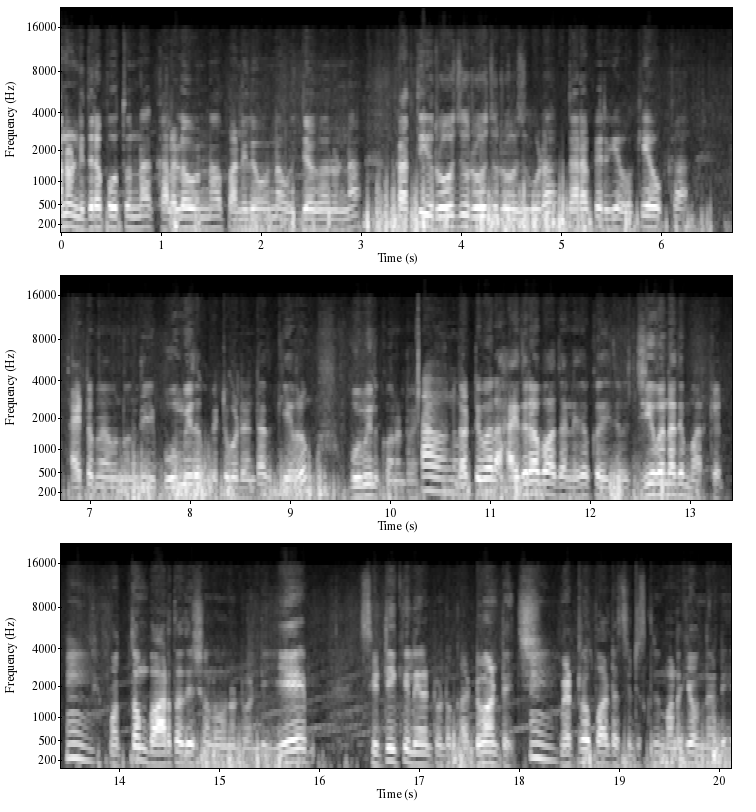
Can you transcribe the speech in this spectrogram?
మనం నిద్రపోతున్నా కలలో ఉన్నా పనిలో ఉన్నా ఉద్యోగంలో ఉన్నా ప్రతి రోజు రోజు రోజు కూడా ధర పెరిగే ఒకే ఒక్క ఐటమ్ ఏమైనా ఉంది భూమి మీద పెట్టుబడి అంటే అది కేవలం భూమిని కొనడమే. దట్ ఇవాళ హైదరాబాద్ అనేది ఒక జీవనది మార్కెట్. మొత్తం భారతదేశంలో ఉన్నటువంటి ఏ సిటీకి లేనటువంటి ఒక అడ్వాంటేజ్ మెట్రోపాలిటన్ సిటీస్కి మనకే ఉందండి.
